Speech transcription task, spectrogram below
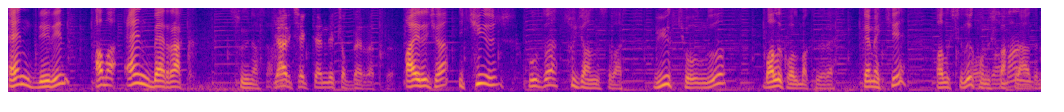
en derin ama en berrak suyuna sahip. Gerçekten de çok berraktı. Ayrıca 200 burada su canlısı var. Büyük çoğunluğu balık olmak üzere. Demek ki balıkçılığı O konuşmak zaman lazım.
